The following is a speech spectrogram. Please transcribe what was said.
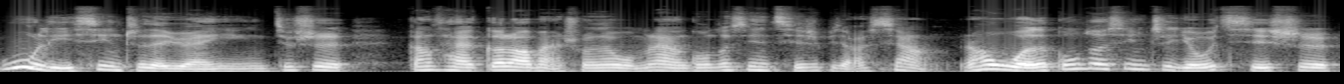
物理性质的原因，就是刚才戈老板说的，我们俩的工作性其实比较像。然后我的工作性质，尤其是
